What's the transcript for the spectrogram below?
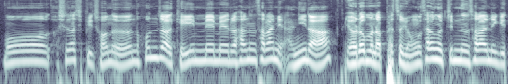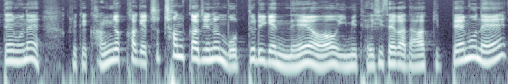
뭐 아시다시피 저는 혼자 개인 매매를 하는 사람이 아니라 여러분 앞에서 영상을 찍는 사람이기 때문에 그렇게 강력하게 추천까지는 못 드리겠네요. 이미 대시세가 나왔기 때문에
